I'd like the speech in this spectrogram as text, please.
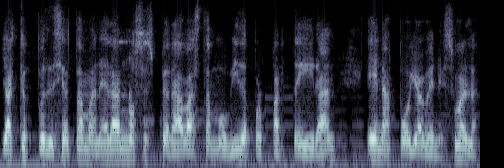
ya que pues de cierta manera no se esperaba esta movida por parte de Irán en apoyo a Venezuela,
